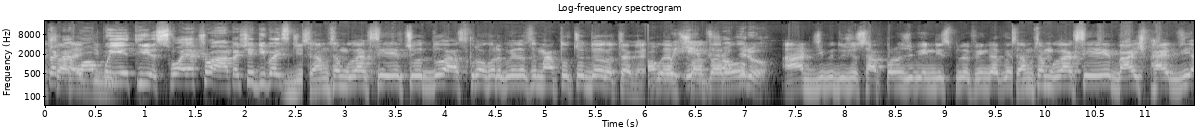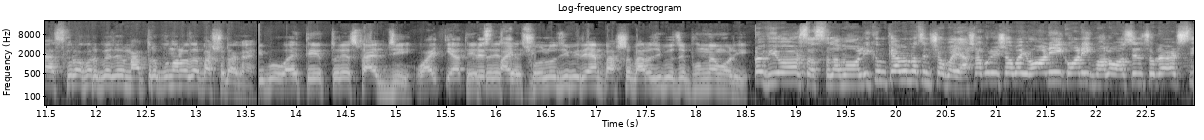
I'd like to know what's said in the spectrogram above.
একশো আঠাশ জিবি ছয় একশো আঠাশি ডিভাইস স্যামসাং গ্যালাক্সি এ চোদ্দ আজকের অফারে পেয়ে যাচ্ছে মাত্র চোদ্দ হাজার টাকায়। সতেরো F17 আট জিবি দুশো ছাপ্পান্ন GB in display fingerprint Samsung Galaxy A বাইশ ফাইভ জি আজকের অফারে পেয়ে যাবে মাত্র পনেরো হাজার পাঁচশো টাকায়। ভিভো ওয়াই তেহাত্তর এস ফাইভ জি ওয়াই তেহাত্তর ষোলো জিবি র্যাম, পাঁচশো বারো জিবি হচ্ছে ফোন মেমোরি ভিউয়ার্স, আসসালামু আলাইকুম। কেমন আছেন সবাই? আশা করি সবাই অনেক অনেক ভালো আছেন। চলে আসছি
